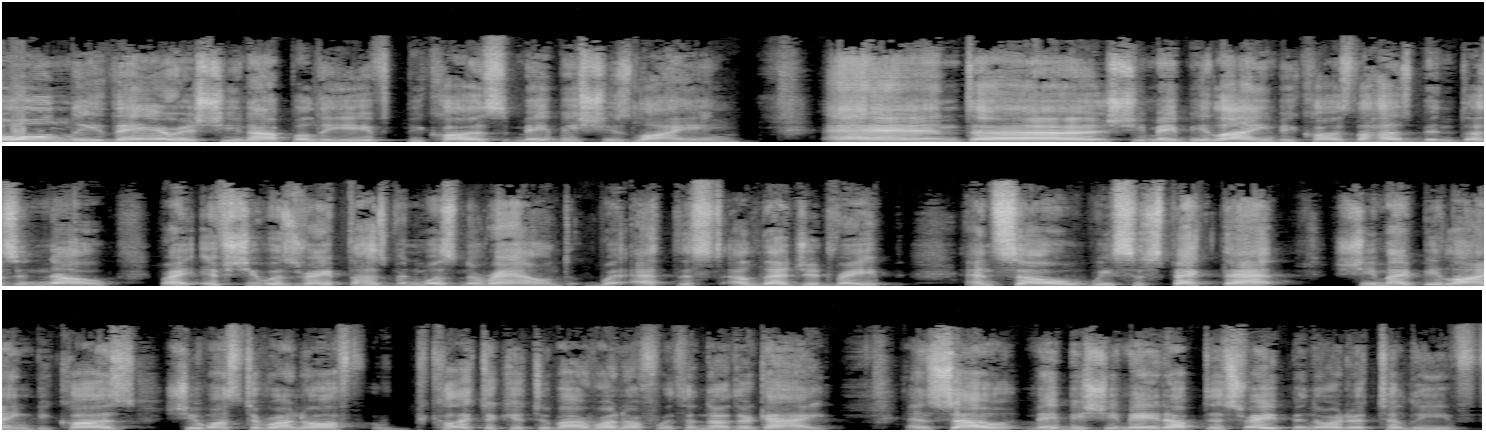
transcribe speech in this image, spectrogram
only there is she not believed because maybe she's lying, and uh, she may be lying because the husband doesn't know, right? If she was raped, the husband wasn't around at this alleged rape, and so we suspect that she might be lying because she wants to run off, collect a ketubah, run off with another guy. And so maybe she made up this rape in order to leave.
